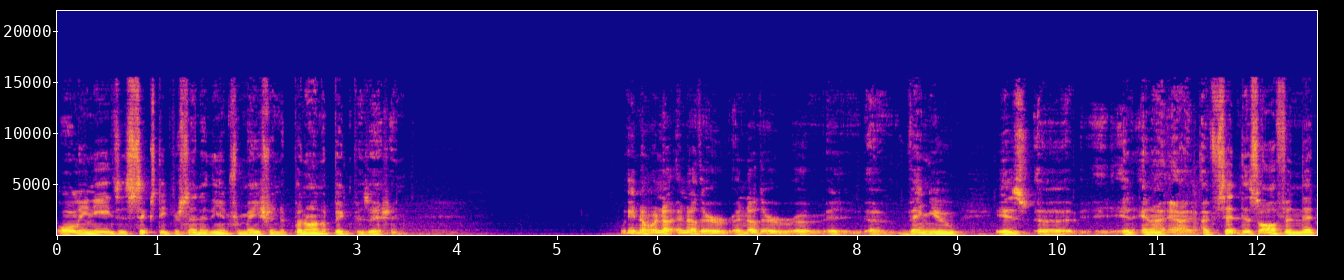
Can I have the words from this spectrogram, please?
all he needs is 60% of the information to put on a big position. Well, you know, another another uh, uh, venue is, uh, and I, I've said this often that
